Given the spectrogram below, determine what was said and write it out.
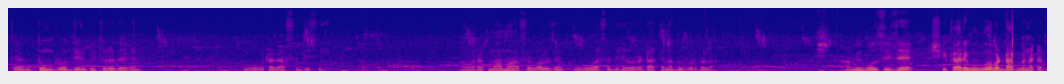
তো একদম রোদের ভিতরে দেখেন। কুকুরটা গাছে দিছি। আমার এক মামা আছে, বলে যে কুকুর গাছে দিলে ওরা ডাকে না দুপুরবেলা। আমি বলছি যে, শিকারি কুকু আবার ডাকবে না কেন?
